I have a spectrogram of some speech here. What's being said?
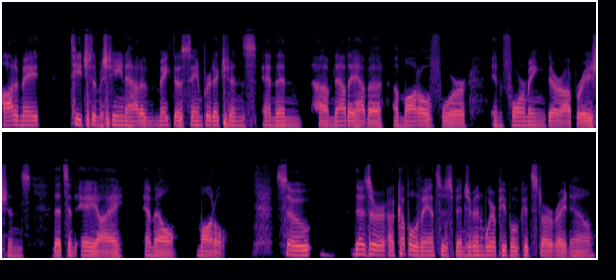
automate, teach the machine how to make those same predictions. And then um, now they have a, a model for informing their operations that's an AI ML model. So those are a couple of answers, Benjamin, where people could start right now.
